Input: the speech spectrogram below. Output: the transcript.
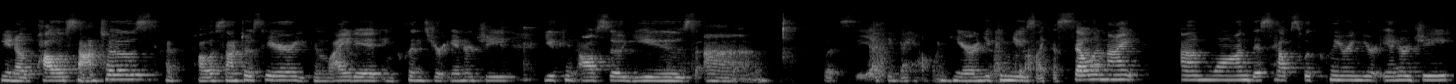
you know, Palo Santos. Palo Santos here. You can light it and cleanse your energy. You can also use, um, let's see, I think I have one here. You can use like a selenite um, wand. This helps with clearing your energy.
